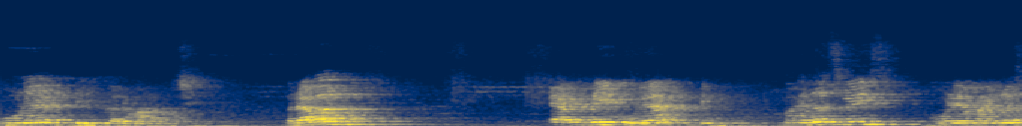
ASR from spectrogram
ગુણ્યા d કરવાનો છે બરાબર fd ગુણ્યા d માઇનસ 20 ગુણ્યા માઇનસ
